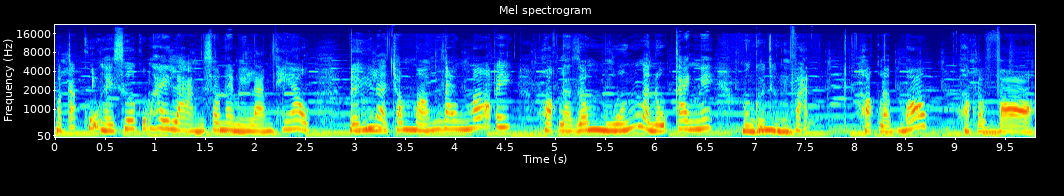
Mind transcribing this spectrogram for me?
mà các cụ ngày xưa cũng hay làm sau này mình làm theo. Đấy Ừ. là trong món rau ngót ấy hoặc là rau muống mà nấu canh ấy mọi người Ừ. thường vặn hoặc là bóp hoặc là vò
